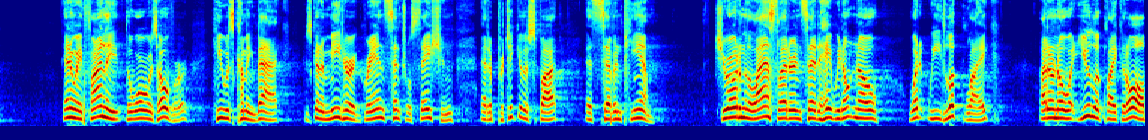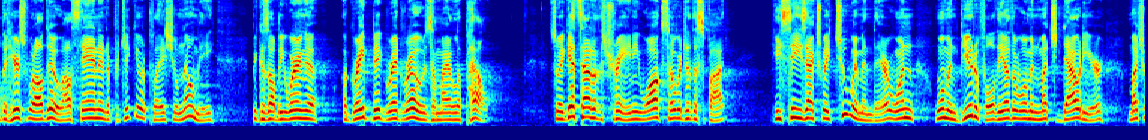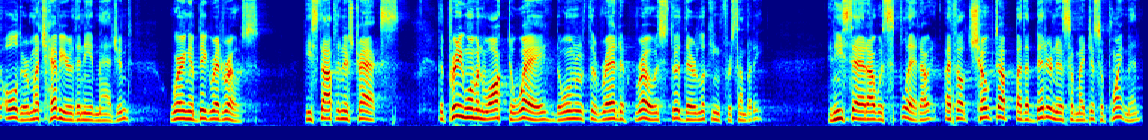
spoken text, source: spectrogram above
Anyway, finally, the war was over. He was coming back. He was going to meet her at Grand Central Station at a particular spot at 7 p.m. She wrote him the last letter and said, Hey, we don't know what we look like. I don't know what you look like at all, but here's what I'll do I'll stand in a particular place. You'll know me because I'll be wearing a, a great big red rose on my lapel. So he gets out of the train. He walks over to the spot. He sees actually two women there one woman beautiful, the other woman much dowdier, much older, much heavier than he imagined, wearing a big red rose. He stopped in his tracks. The pretty woman walked away. The woman with the red rose stood there looking for somebody. And he said, I was split. I, I, felt choked up by the bitterness of my disappointment,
